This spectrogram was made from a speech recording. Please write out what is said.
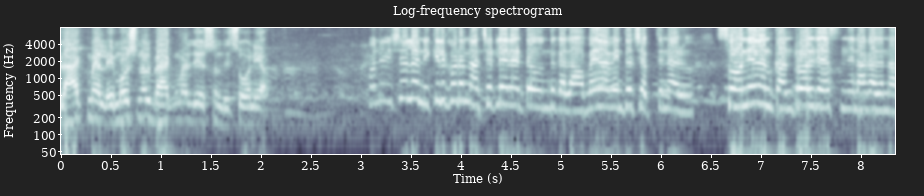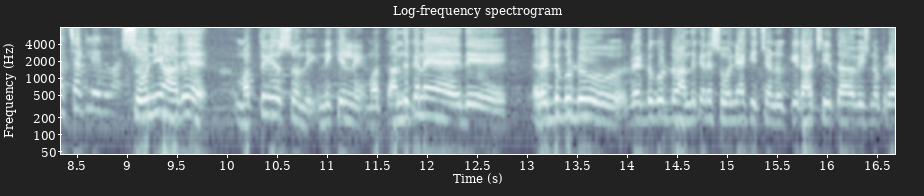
బ్లాక్మెయిల్ ఎమోషనల్ బ్లాక్మెయిల్ చేస్తుంది సోనియా. కొన్ని విషయాల్లో నిఖిల్ కూడా నచ్చట్లేదంటే ఉంది కదా. అభయ్ నవీన్తో చెప్తున్నారు. సోనియా నన్ను కంట్రోల్ చేస్తుంది. నాకు అది నచ్చట్లేదు సోనియా అదే మత్తు చేస్తుంది నిఖిల్ని. మత్తు అందుకనే ఇది రెడ్ గుడ్డు రెడ్ గుడ్డు అందుకనే సోనియాకి ఇచ్చాడు. కిరాక్ సీత విష్ణుప్రియ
